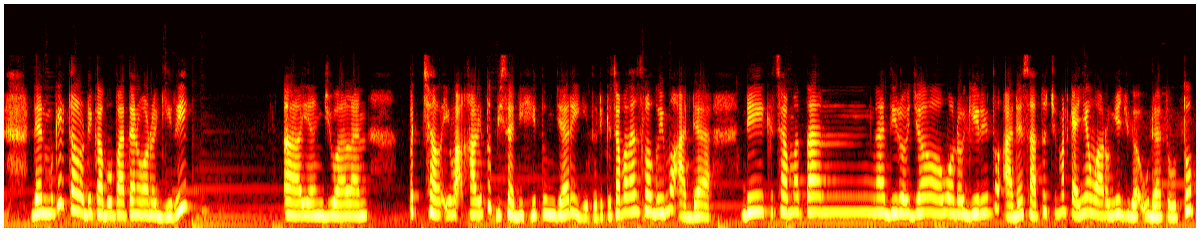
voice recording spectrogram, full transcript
Dan mungkin kalau di Kabupaten Wonogiri uh, yang jualan pecel iwak kali itu bisa dihitung jari gitu. Di kecamatan Slogoimo ada. Di kecamatan Ngadirojo Wonogiri itu ada satu cuman kayaknya warungnya juga udah tutup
